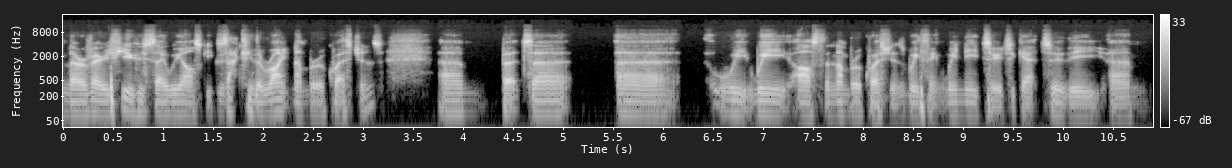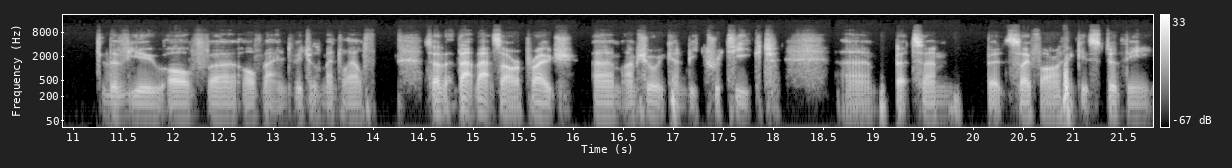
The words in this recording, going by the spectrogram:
There are very few who say we ask exactly the right number of questions, um, but uh, uh, we we ask the number of questions we think we need to to get to the um, the view of uh, of that individual's mental health. So that, that that's our approach. Um, I'm sure it can be critiqued, um, but um, but so far I think it stood the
